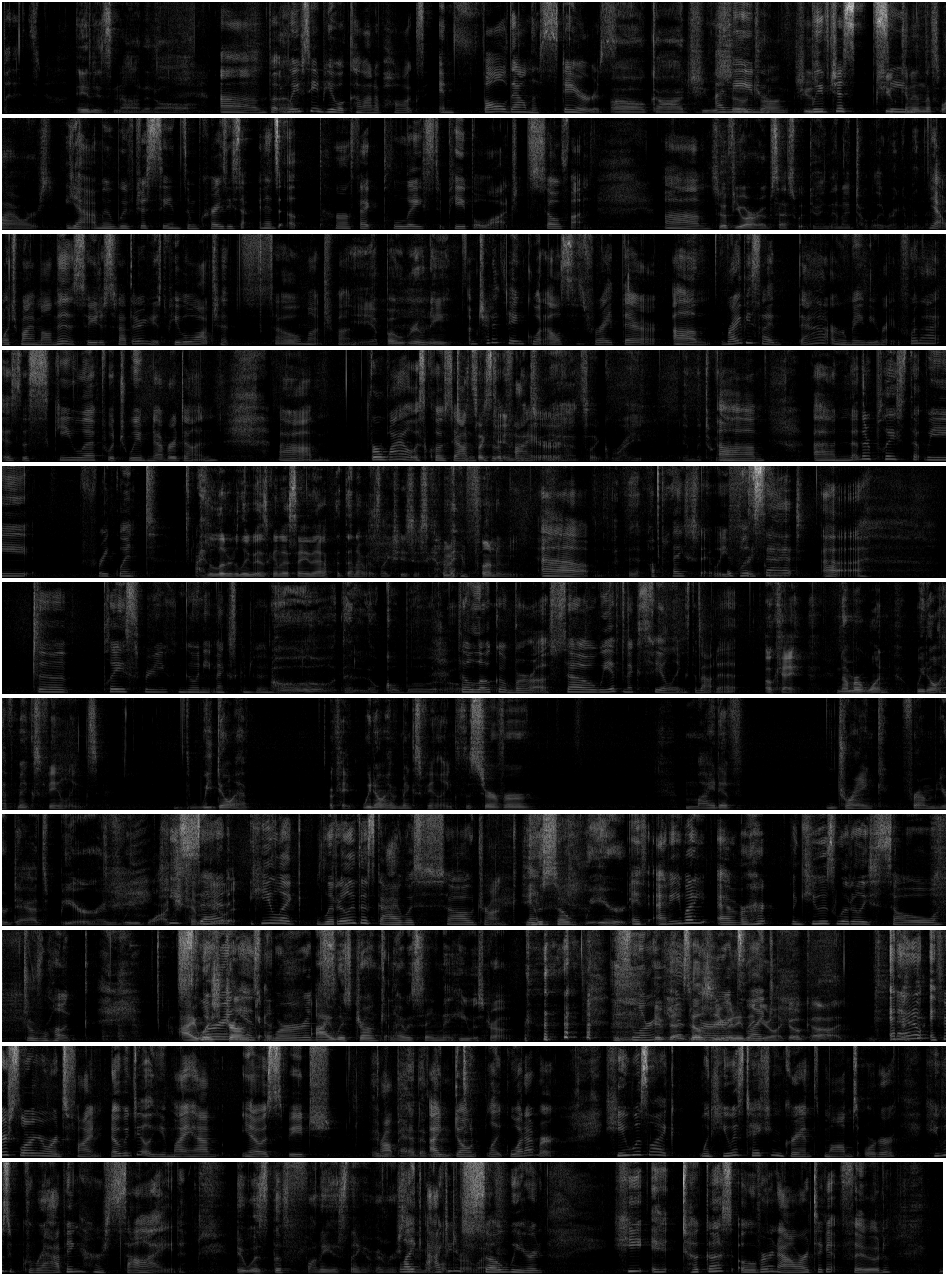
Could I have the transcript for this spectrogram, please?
but it's not. It is not at all. Um, but we've seen people come out of hogs and fall down the stairs. Oh God, she was I so mean, drunk. She was we've just puking seen- in the flowers. yeah, I mean, we've just seen some crazy stuff, and it's a perfect place to people watch. It's so fun. So if you are obsessed with doing that, I totally recommend that. Yeah, which my mom is. So you just sit out there and you just people watch, and it's so much fun. Yep, oh Rooney. I'm trying to think what else is right there. Um, right beside that, or maybe right before that, is the ski lift, which we've never done. Um, for a while, it was closed down It's like because of the in between- fire. Yeah, it's like right in between. Um, another place that we frequent. I literally was gonna say that, but then I was like, she's just gonna make fun of me. Um, A place that we what's frequent. that? Uh, the place where you can go and eat Mexican food. Oh, the loco burro. The Loco Burro. So we have mixed feelings about it. Okay, number one, we don't have mixed feelings. We don't have. Okay, we don't have mixed feelings. The server might have drank from your dad's beer, and we watched he him said do it. he like literally this guy was so drunk. He was so weird. If anybody ever like he was literally so drunk. I was drunk. and words. I was drunk, and I was saying that he was drunk. slurring if that tells words, you anything, like, you're like, oh god. and I don't. If you're slurring your words, fine, no big deal. You might have, you know, a speech problem. I don't like whatever. He was like when he was taking Grant's mom's order, he was grabbing her side, It was the funniest thing I've ever seen. like my whole acting so weird. He it took us over an hour to get food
